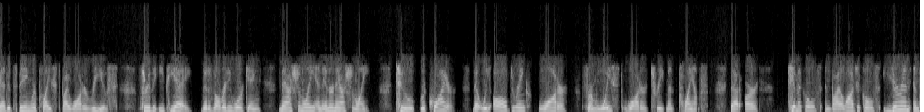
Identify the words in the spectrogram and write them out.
and it's being replaced by water reuse through the EPA that is already working nationally and internationally to require that we all drink water from wastewater treatment plants that are chemicals and biologicals, urine and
